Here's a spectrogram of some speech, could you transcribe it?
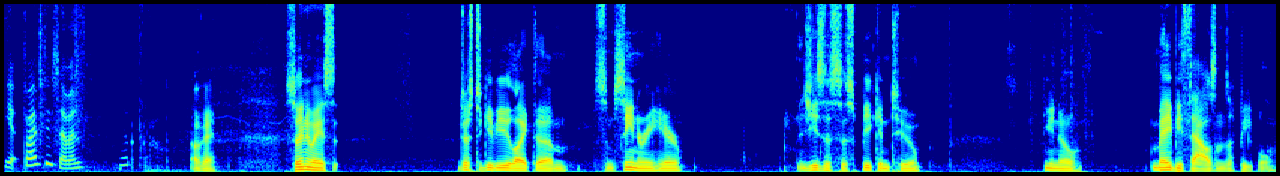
Yep, 5 through 7. Yep. Okay. So, anyways, just to give you like um, some scenery here, Jesus is speaking to, you know, maybe thousands of people.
